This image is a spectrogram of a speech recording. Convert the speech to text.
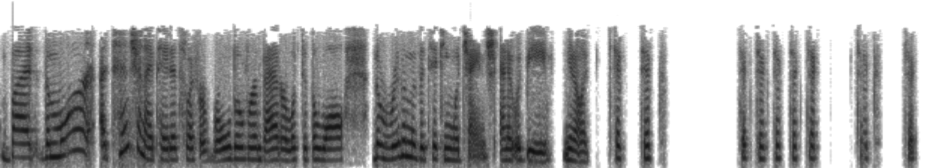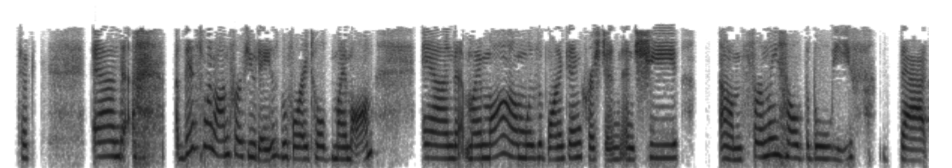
But the more attention I paid it, so if I rolled over in bed or looked at the wall, the rhythm of the ticking would change, and it would be, you know, like tick, tick, tick, tick, tick, tick, tick, tick, tick, tick. And this went on for a few days before I told my mom. And my mom was a born again Christian and she um, firmly held the belief that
